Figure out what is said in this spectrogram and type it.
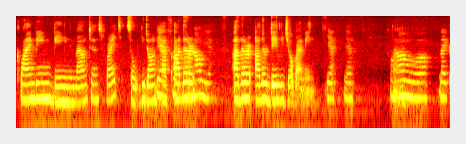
climbing, being in the mountains, right? So you don't Yeah, have for, other for now, yeah. Other other daily job. I mean, Yeah, yeah. For Um, now, uh, like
